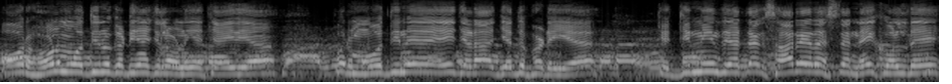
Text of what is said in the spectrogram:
ਔਰ ਹੁਣ ਮੋਦੀ ਨੂੰ ਗੱਡੀਆਂ ਚਲਾਉਣੀਆਂ ਚਾਹੀਦੀਆਂ। ਪਰ ਮੋਦੀ ਨੇ ਇਹ ਜਿਹੜਾ ਜਿੱਦ ਫੜੀ ਹੈ ਕਿ ਜਿੰਨੀ ਦੇਰ ਤੱਕ ਸਾਰੇ ਰਸਤੇ ਨਹੀਂ ਖੁੱਲਦੇ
